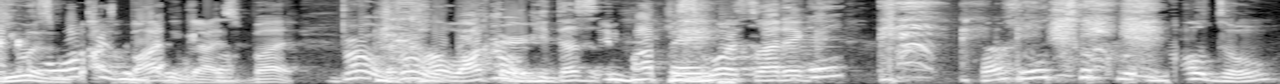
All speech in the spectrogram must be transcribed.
he was Walker's bo- bodying invincible. guys, but Bro, the bro, Kyle Walker, he doesn't. Mbappe. He's more athletic. Cole took Ronaldo,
